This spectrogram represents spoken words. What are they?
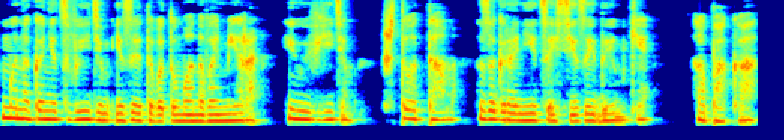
мы наконец выйдем из этого туманного мира и увидим, что там, за границей сизой дымки. А пока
